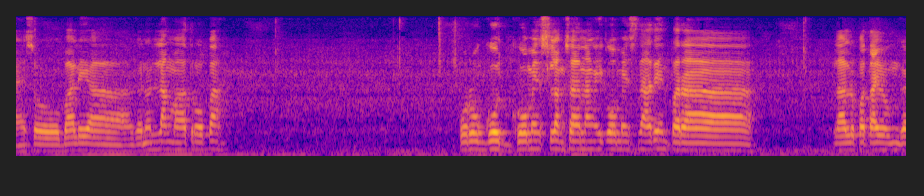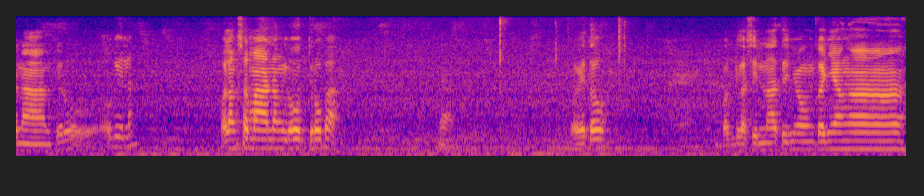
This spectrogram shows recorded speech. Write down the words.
Ayan, so, bali, ah, ganun lang mga tropa. Puro good comments lang sanang i-comments natin para lalo pa tayong ganahan. Pero, okay lang. Walang samaan ng loob, tropa. Yan. So, ito. Baglasin natin yung kanyang uh,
